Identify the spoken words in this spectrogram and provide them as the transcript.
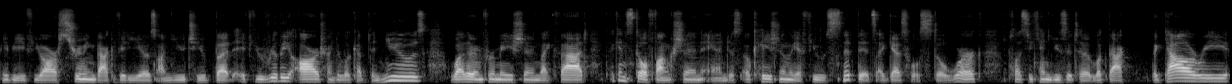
maybe if you are streaming back videos on YouTube, but if you really are trying to look up the news, weather information like that, that can still function, and just occasionally a few snippets, I guess, will still work. Plus, you can use it to look back the gallery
